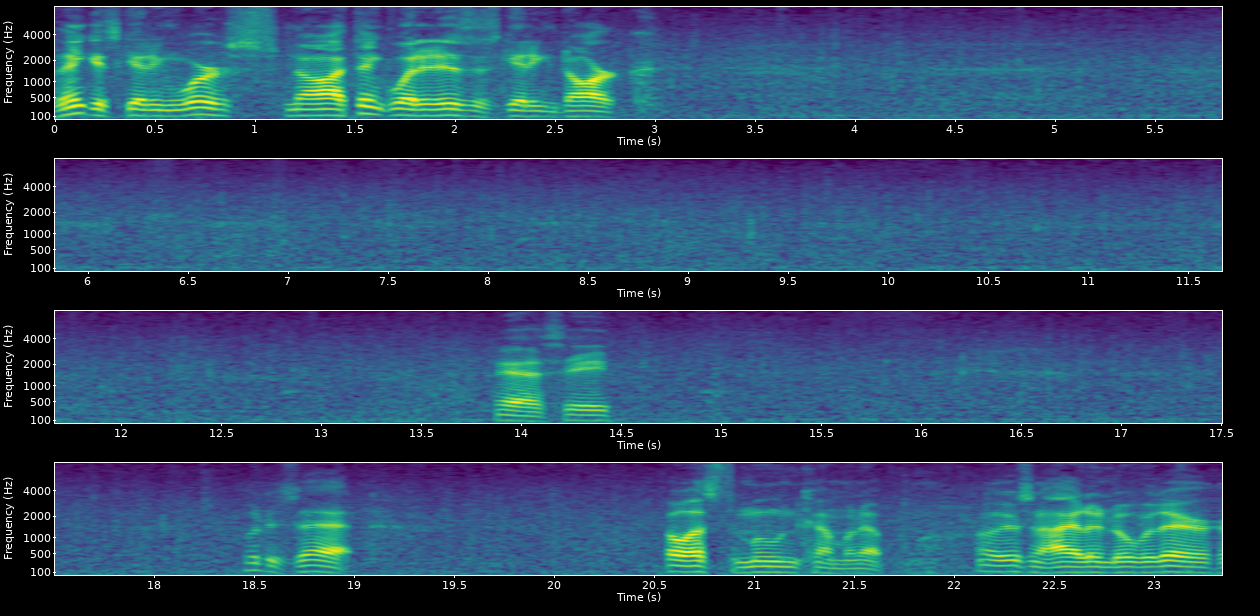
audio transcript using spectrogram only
I think it's getting worse. No, I think what it is is getting dark. Yeah, see? What is that? Oh, that's the moon coming up. Oh, there's an island over there.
